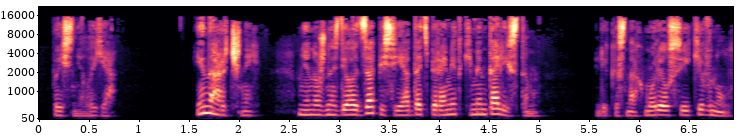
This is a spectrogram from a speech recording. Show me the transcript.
— пояснила я. «И нарочный. Мне нужно сделать записи и отдать пирамидки менталистам». Ликас нахмурился и кивнул.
